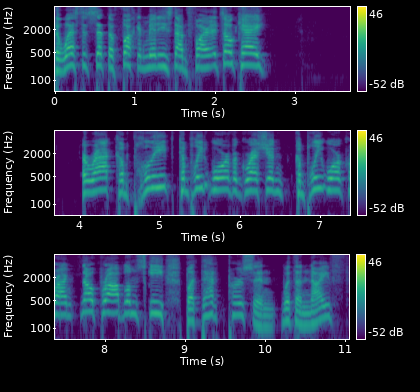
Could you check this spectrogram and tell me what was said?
The West has set the fucking East on fire. It's okay. Iraq, complete, complete war of aggression, complete war crime, no problem, ski. But that person with a knife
